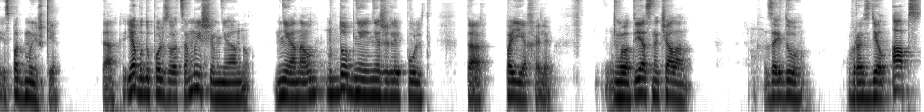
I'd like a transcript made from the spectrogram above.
из подмышки. Так, я буду пользоваться мышью, мне, оно, мне она удобнее, нежели пульт. Так, поехали. Вот, я сначала зайду в раздел Apps.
